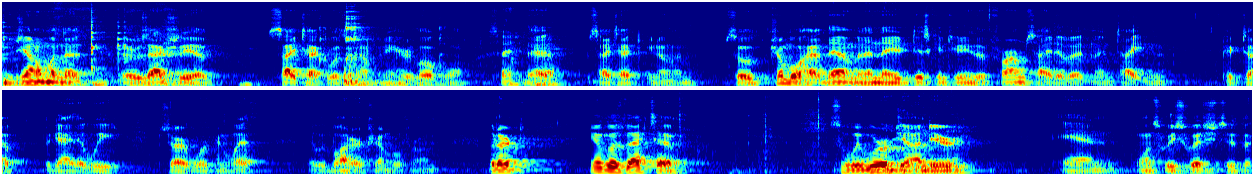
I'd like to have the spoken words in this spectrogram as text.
the gentleman that, there was actually a, SciTech was a company here local. Sci- That, SciTech, you know them. So Trimble had them and then they discontinued the farm side of it and then Titan picked up the guy that we started working with, that we bought our Trimble from. But our, you know, it goes back to, so we were John Deere and once we switched to the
